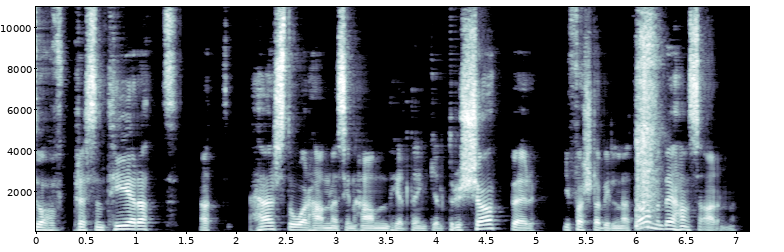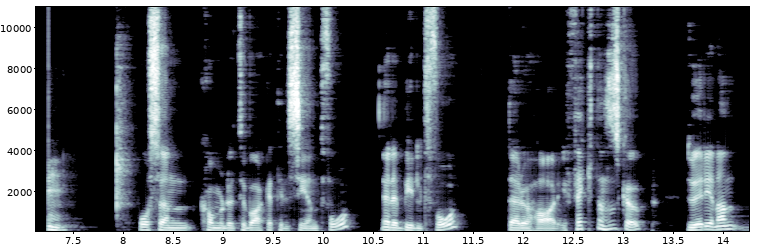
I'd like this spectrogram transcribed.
du har presenterat att här står han med sin hand helt enkelt. Du köper i första bilden att ja, men det är hans arm. Mm. Och sen kommer du tillbaka till scen 2, eller bild 2, där du har effekten som ska upp. Du är redan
